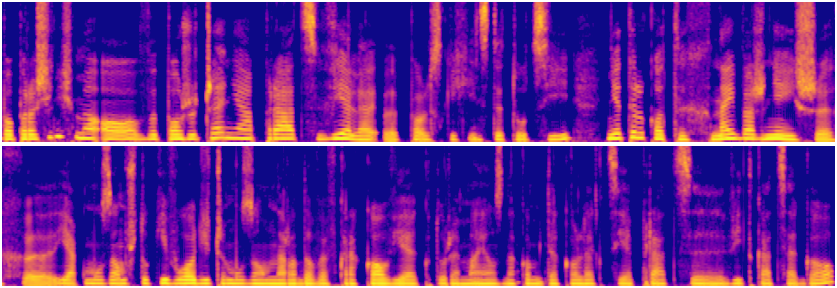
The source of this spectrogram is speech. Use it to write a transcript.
poprosiliśmy o wypożyczenia prac wiele y, polskich instytucji, nie tylko tych najważniejszych, y, jak Muzeum Sztuki w Łodzi czy Muzeum Narodowe w Krakowie, które mają znakomite kolekcje pracy Witkacego,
